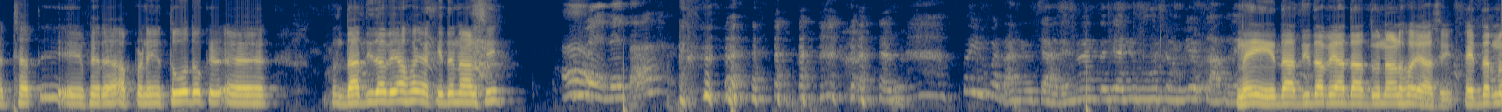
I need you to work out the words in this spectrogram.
ਅੱਛਾ ਤੇ ਫਿਰ ਆਪਣੇ ਤੂੰ ਉਦੋਂ ਕਿ- ਅਹ, ਦਾਦੀ ਦਾ ਵਿਆਹ ਹੋਇਆ ਕਿਹਦੇ ਨਾਲ ਸੀ? ਮੇਰੇ ਨਾਲ। ਕੋਈ ਪਤਾ ਨਹੀਂ ਵਿਚਾਰੇ ਨੂੰ ਤਾਂ ਜਿਹੜੀ ਮੂੰਹ ਚੁੰਗੀ ਉਹ ਕਰ ਲੈ ਨਹੀਂ ਦਾਦੀ ਦਾ ਵਿਆਹ ਦਾਦੂ ਨਾਲ ਹੋਇਆ ਸੀ। ਇੱਧਰ ਨੂੰ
